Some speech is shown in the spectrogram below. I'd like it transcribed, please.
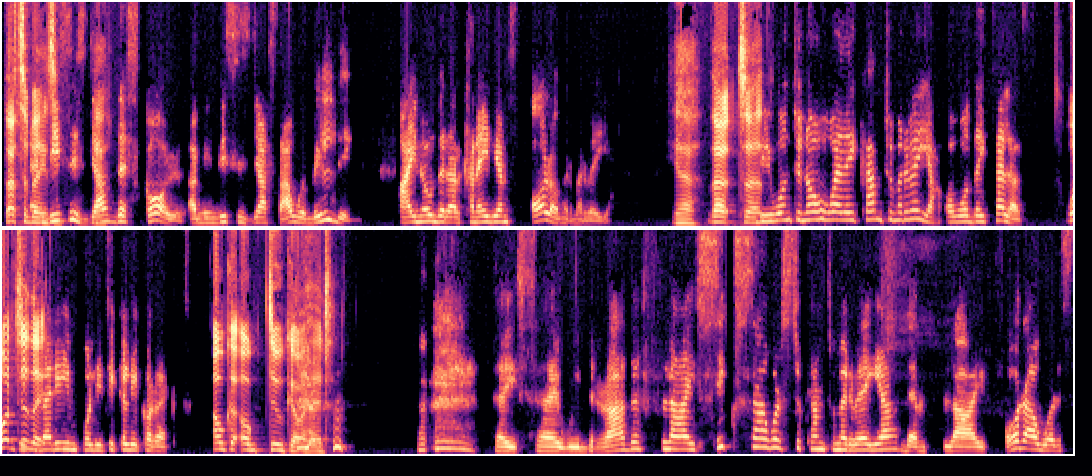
That's amazing. And this is just yeah. the Skol. I mean, this is just our building. I know there are Canadians all over Marbella. Yeah, that. Uh, do you want to know why they come to Marbella or what they tell us? What do it's they? Very politically correct. Oh, go, oh, do go ahead. they say we'd rather fly six hours to come to Marbella than fly four hours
